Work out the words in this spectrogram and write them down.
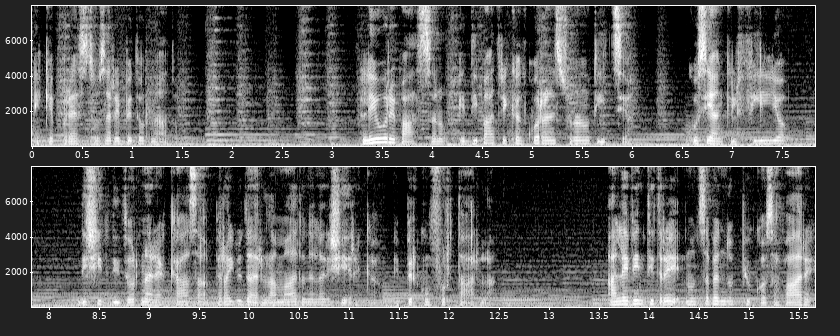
e che presto sarebbe tornato. Le ore passano e di Patrick ancora nessuna notizia, così anche il figlio decide di tornare a casa per aiutare la madre nella ricerca e per confortarla. Alle 23, non sapendo più cosa fare,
